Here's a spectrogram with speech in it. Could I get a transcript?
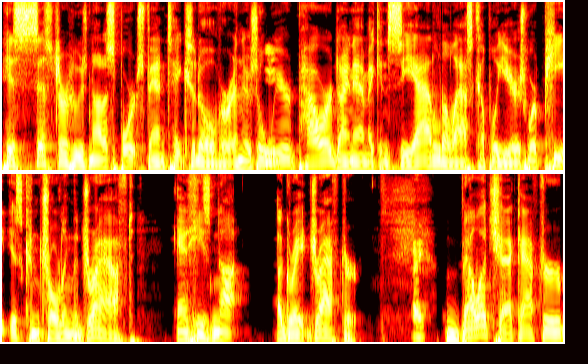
His sister, who's not a sports fan, takes it over, and there's a mm-hmm. weird power dynamic in Seattle the last couple of years where Pete is controlling the draft, and he's not a great drafter. Right. Belichick, after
